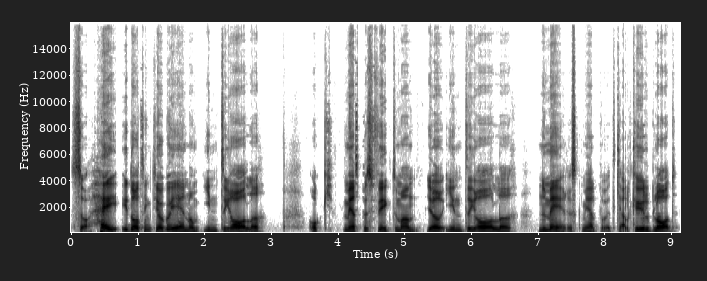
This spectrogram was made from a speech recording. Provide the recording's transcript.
Så, hej! Idag tänkte jag gå igenom integraler och mer specifikt hur man gör integraler numeriskt med hjälp av ett kalkylblad.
